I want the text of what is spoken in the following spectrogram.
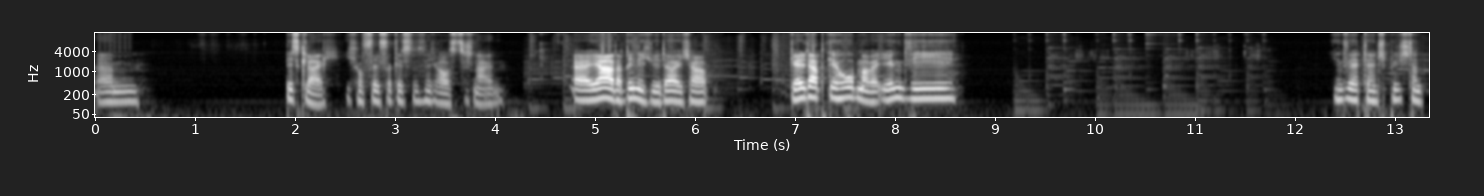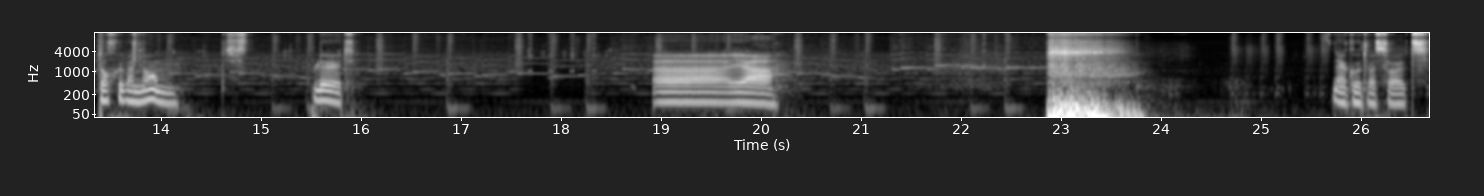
Ähm, bis gleich. Ich hoffe, ich vergesse das nicht rauszuschneiden. Äh, ja, da bin ich wieder. Ich habe Geld abgehoben, aber irgendwie... Irgendwie hat der den Spielstand doch übernommen. Das ist blöd. Äh, ja. Na gut, was soll's.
